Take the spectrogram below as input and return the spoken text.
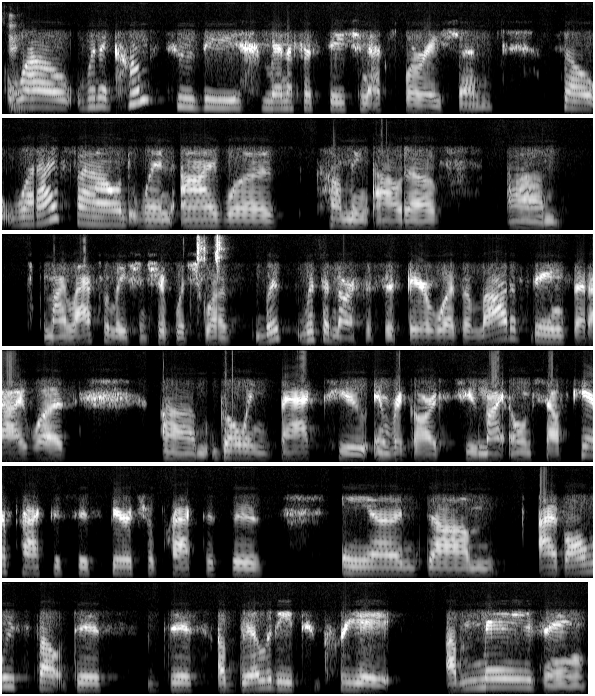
Okay. Well, when it comes to the manifestation exploration, so what I found when I was coming out of um, my last relationship, which was with with a narcissist, there was a lot of things that I was um, going back to in regards to my own self care practices, spiritual practices, and um, I've always felt this this ability to create amazing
